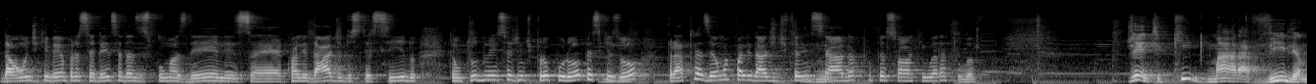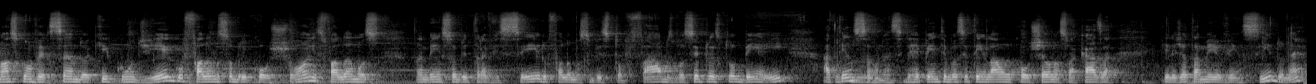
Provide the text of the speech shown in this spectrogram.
da onde que vem a procedência das espumas deles, é, qualidade dos tecidos. Então tudo isso a gente procurou, pesquisou para trazer uma qualidade diferenciada para o pessoal aqui em Guaratuba. Gente, que maravilha nós conversando aqui com o Diego, falando sobre colchões, falamos também sobre travesseiro, falamos sobre estofados. Você prestou bem aí atenção, né? Se de repente você tem lá um colchão na sua casa que ele já está meio vencido, né?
